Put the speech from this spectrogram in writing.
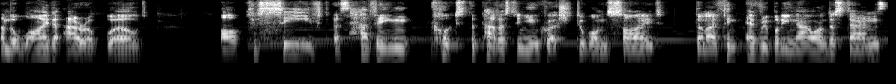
and the wider Arab world are perceived as having put the Palestinian question to one side, then I think everybody now understands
